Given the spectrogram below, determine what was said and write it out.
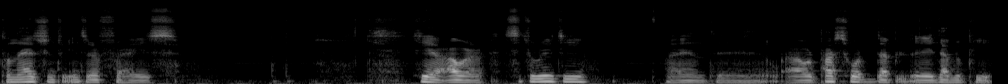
Connection to interface. Here our security and uh, our password w, uh, WP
